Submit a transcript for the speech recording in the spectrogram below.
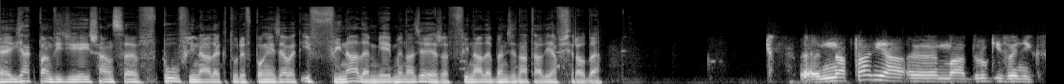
E, Jak pan widzi jej szansę w półfinale, który w poniedziałek i w finale, miejmy nadzieję, że w finale będzie Natalia w środę. E, Natalia ma drugi wynik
